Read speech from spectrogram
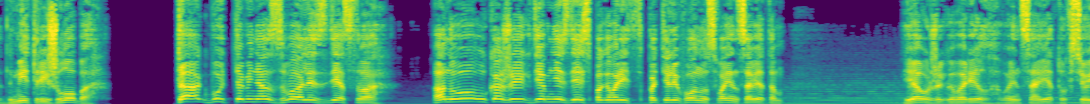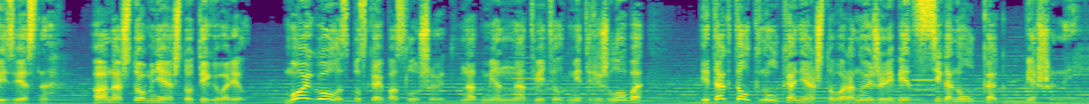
Дмитрий Жлоба?" "Так будто меня звали с детства. А ну, укажи, где мне здесь поговорить по телефону с военсоветом." "Я уже говорил, военсовету все известно. А на что мне, что ты говорил?" Мой голос пускай послушают, надменно ответил Дмитрий Жлоба и так толкнул коня, что вороной жеребец сиганул как бешеный.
